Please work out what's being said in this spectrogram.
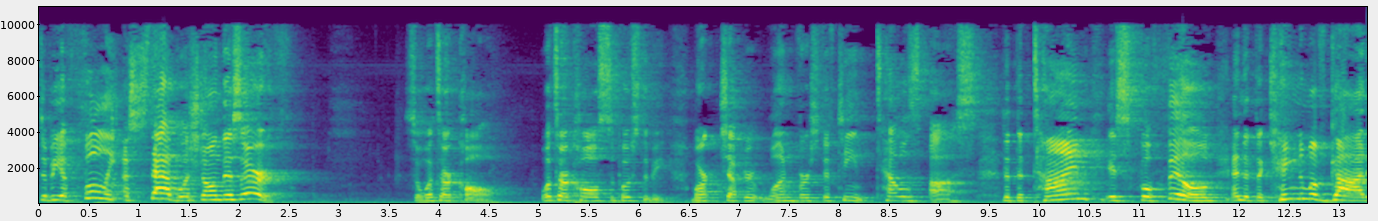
to be fully established on this earth. So, what's our call? What's our call supposed to be? Mark chapter 1, verse 15 tells us that the time is fulfilled and that the kingdom of God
